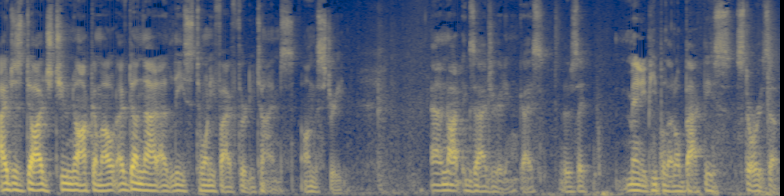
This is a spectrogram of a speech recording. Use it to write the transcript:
I just dodge two, knock them out. I've done that at least 25, 30 times on the street. And I'm not exaggerating, guys. There's like many people that'll back these stories up.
